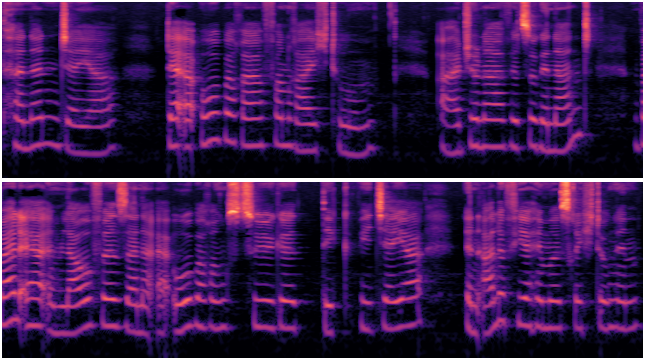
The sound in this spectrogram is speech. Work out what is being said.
Dhananjaya, der Eroberer von Reichtum, Arjuna wird so genannt, weil er im Laufe seiner Eroberungszüge Digvijaya in alle vier Himmelsrichtungen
